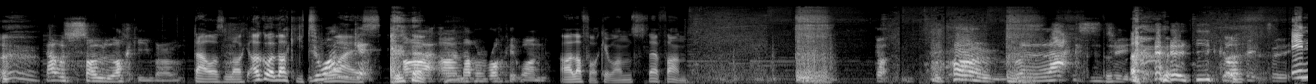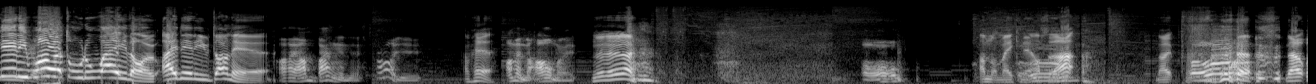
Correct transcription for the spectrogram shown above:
That was so lucky, bro. that was lucky. I got lucky Do I twice. get Ah, another rocket one? I love rocket ones. They're fun. Bro, relax, G. you got it too. It nearly worked all the way, though. I nearly done it. Hey, I'm banging this. Where are you? I'm here. I'm in the hole, mate. No, no, no, no. Oh. I'm not making it after that. Nope. Oh. nope.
